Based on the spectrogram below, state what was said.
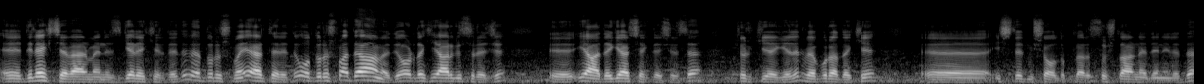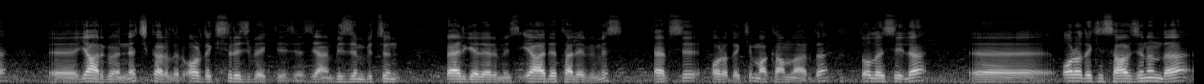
e, dilekçe vermeniz gerekir dedi ve duruşmayı erteledi. O duruşma devam ediyor. Oradaki yargı süreci e, iade gerçekleşirse Türkiye'ye gelir ve buradaki e, işlemiş oldukları suçlar nedeniyle de e, yargı önüne çıkarılır. Oradaki süreci bekleyeceğiz. Yani bizim bütün belgelerimiz, iade talebimiz hepsi oradaki makamlarda. Dolayısıyla e, oradaki savcının da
